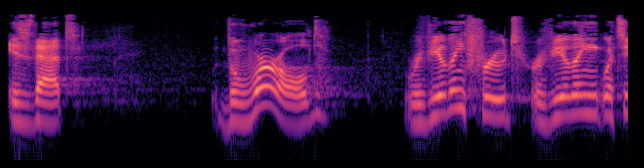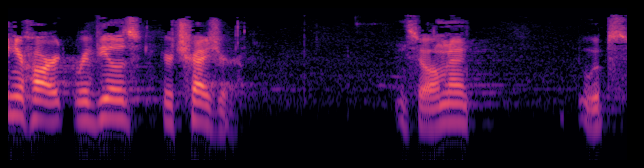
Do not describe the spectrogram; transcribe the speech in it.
is that the world, revealing fruit, revealing what's in your heart, reveals your treasure. And so I'm going to, whoops,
